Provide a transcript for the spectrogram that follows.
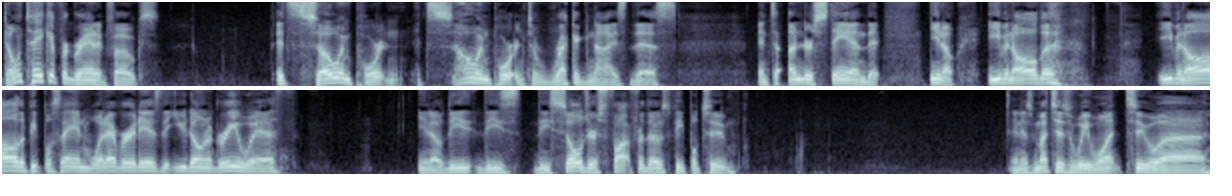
Don't take it for granted, folks. It's so important. It's so important to recognize this and to understand that, you know, even all the even all the people saying whatever it is that you don't agree with, you know, these these these soldiers fought for those people too. And as much as we want to uh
